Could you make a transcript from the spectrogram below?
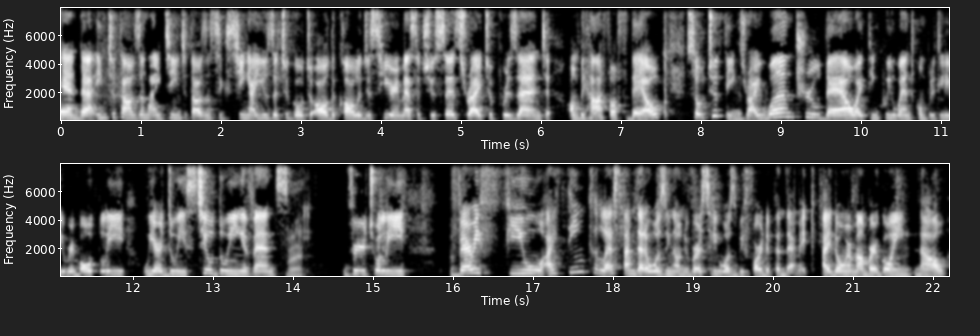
And uh, in 2019, 2016, I used it to go to all the colleges here in Massachusetts, right, to present on behalf of Dell. So two things, right? One, through Dell, I think we went completely remotely. We are doing still doing events Right. virtually. Very few. I think last time that I was in university was before the pandemic. I don't remember going now.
